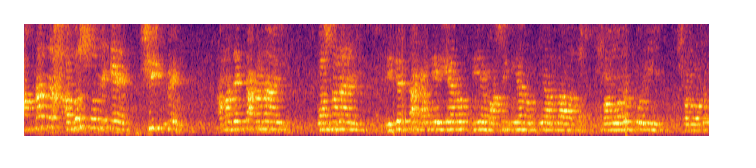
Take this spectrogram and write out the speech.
আপনাদের আদর্শ থেকে শিখবে। আমাদের টাকা নাই, পয়সা নাই, নিজের টাকা দিয়ে ইয়ানত দিয়ে, মাসিক ইয়ানত দিয়ে আমরা সংগঠন করি, সংগঠন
